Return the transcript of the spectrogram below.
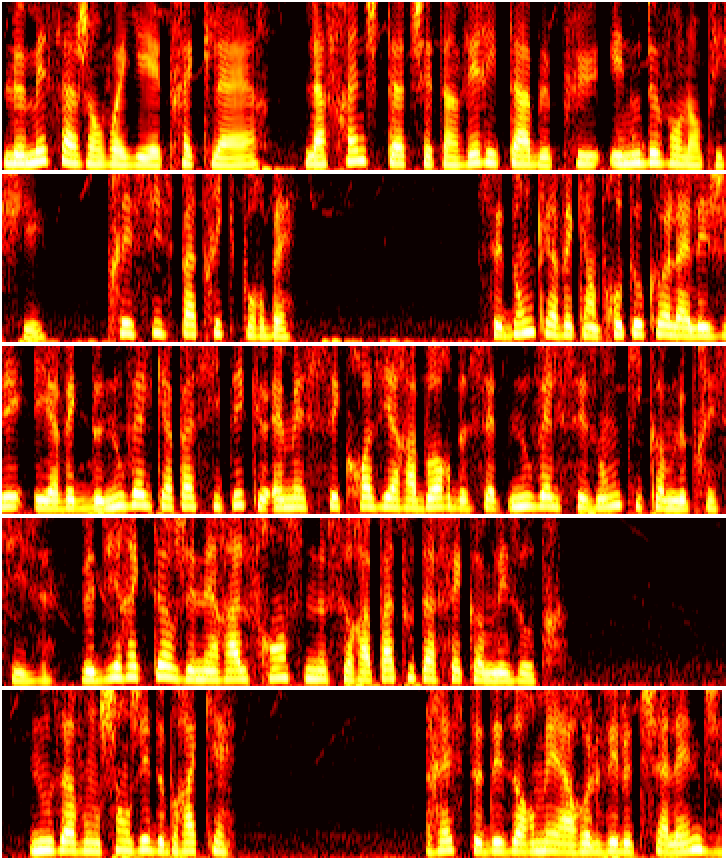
Le message envoyé est très clair, la French Touch est un véritable plus et nous devons l'amplifier. Précise Patrick Pourbet. C'est donc avec un protocole allégé et avec de nouvelles capacités que MSC Croisière aborde cette nouvelle saison qui, comme le précise, le directeur général France ne sera pas tout à fait comme les autres. Nous avons changé de braquet. Reste désormais à relever le challenge.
